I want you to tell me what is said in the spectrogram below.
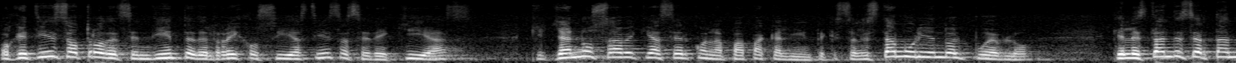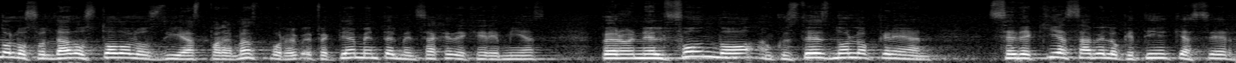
o que tienes a otro descendiente del rey Josías, tienes a Sedequías, que ya no sabe qué hacer con la papa caliente, que se le está muriendo el pueblo, que le están desertando los soldados todos los días, por además por efectivamente el mensaje de Jeremías, pero en el fondo, aunque ustedes no lo crean, Sedequías sabe lo que tiene que hacer.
